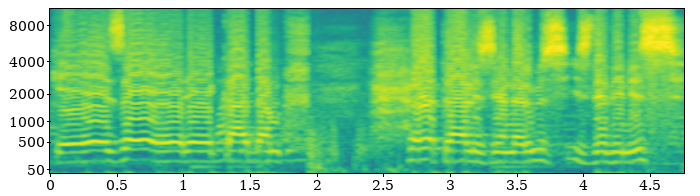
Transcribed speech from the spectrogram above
کے زیر قدم۔ Evet değerli izleyenlerimiz izlediğiniz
